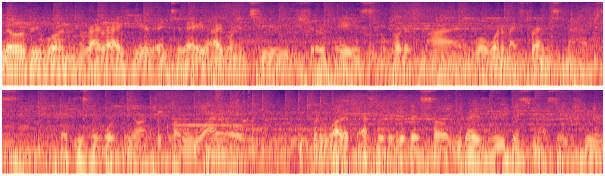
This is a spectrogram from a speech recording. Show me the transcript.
Hello everyone, RyRy here, and today I wanted to showcase one of my, well, one of my friend's maps that he's been working on for quite a while. He put a lot of effort into this, so I'll let you guys read this message here.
